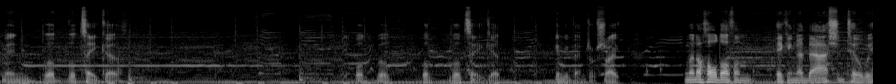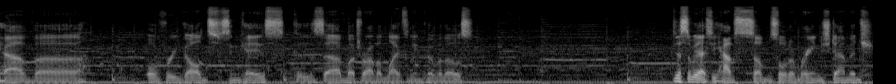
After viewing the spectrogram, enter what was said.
I mean, we'll we'll take a we'll we'll we'll, we'll take it. Give me Vengeful Strike. I'm gonna hold off on picking a dash until we have uh, all three gods, just in case, because uh, I'd much rather life link over those. Just so we actually have some sort of range damage.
